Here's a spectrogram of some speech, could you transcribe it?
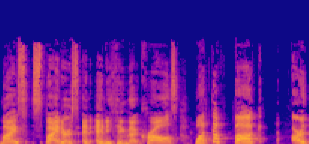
mice, spiders, and anything that crawls. What the fuck are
